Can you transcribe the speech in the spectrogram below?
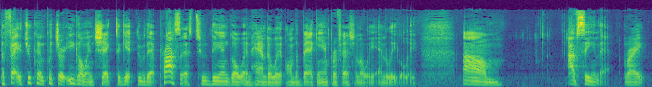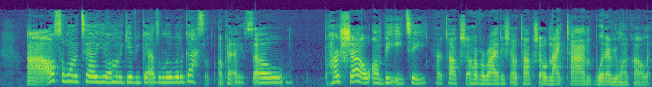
the fact that you can put your ego in check to get through that process to then go and handle it on the back end professionally and legally. Um, I've seen that, right? I also want to tell you, I'm going to give you guys a little bit of gossip, okay? So, her show on BET, her talk show, her variety show, talk show, nighttime, whatever you want to call it,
